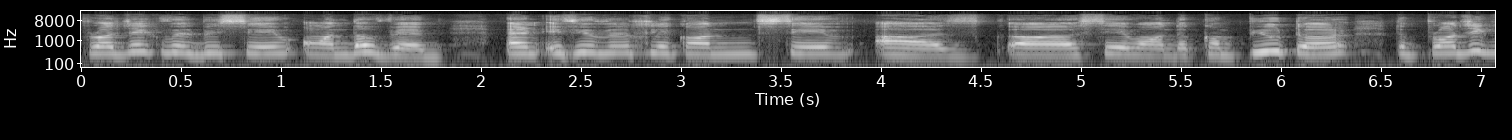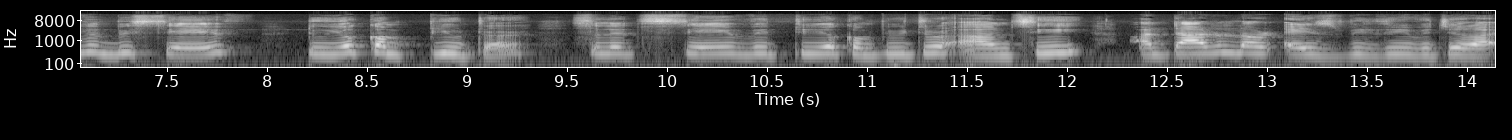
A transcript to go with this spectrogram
project will be saved on the web and if you will click on save as uh, save on the computer, the project will be saved to your computer. So let's save it to your computer and see untitled.sb3 which is our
